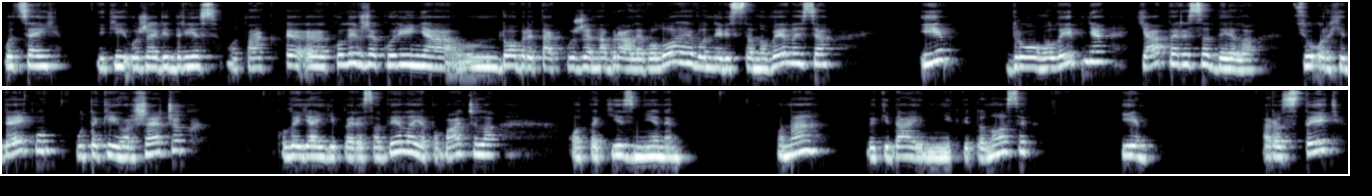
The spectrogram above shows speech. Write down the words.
оцей, який вже відріс. Отак. Е, е, Коли вже коріння добре так уже набрали вологи, вони відстановилися. І 2 липня я пересадила цю орхідейку у такий горшечок. Коли я її пересадила, я побачила отакі зміни. Вона викидає мені квітоносик і ростить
